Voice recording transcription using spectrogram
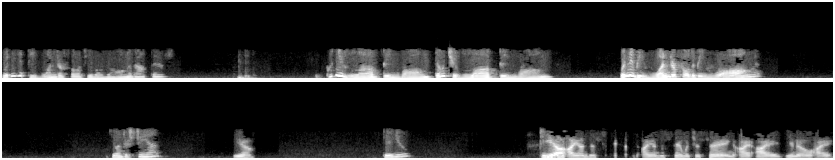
wouldn't it be wonderful if you were wrong about this? Wouldn't you love being wrong? Don't you love being wrong? Wouldn't it be wonderful to be wrong? Do you understand? Yeah. Do you? Do you yeah, I understand. I understand what you're saying. I, I, you know, I,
